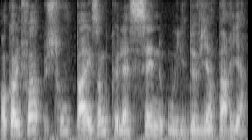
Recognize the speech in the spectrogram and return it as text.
encore une fois, je trouve par exemple que la scène où il devient paria.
